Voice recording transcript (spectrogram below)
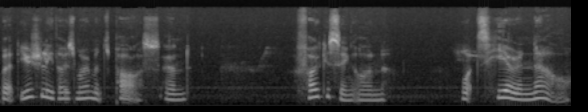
But usually those moments pass, and focusing on what's here and now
